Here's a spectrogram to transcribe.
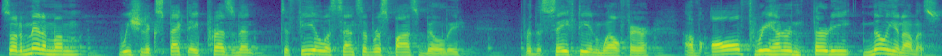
So, minimum, we should expect a president to feel a sense of responsibility for the safety and welfare of all 330 million of us.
